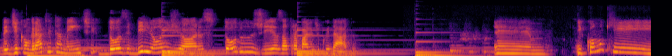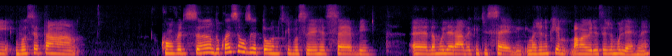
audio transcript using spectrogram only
dedicam gratuitamente 12 bilhões de horas todos os dias ao trabalho de cuidado. É, e como que você está conversando? Quais são os retornos que você recebe é, da mulherada que te segue? Imagino que a maioria seja mulher, né?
